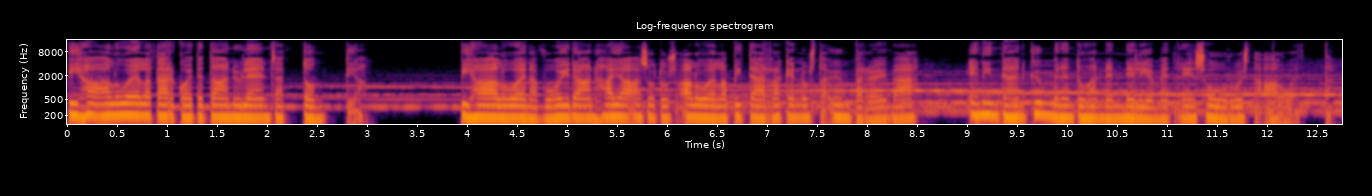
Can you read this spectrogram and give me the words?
Piha-alueella tarkoitetaan yleensä tonttia. Piha-alueena voidaan haja-asutusalueella pitää rakennusta ympäröivää enintään 10 000 neliömetrin suuruista aluetta.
